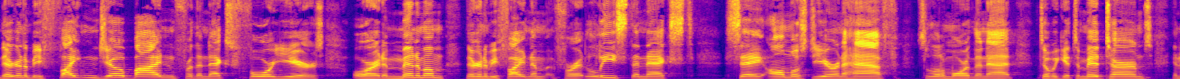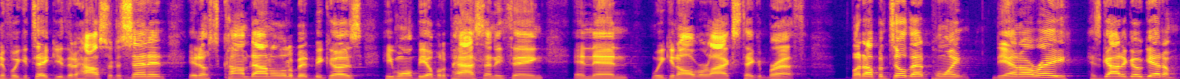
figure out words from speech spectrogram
They're going to be fighting Joe Biden for the next four years, or at a minimum, they're going to be fighting him for at least the next, say, almost year and a half. It's a little more than that until we get to midterms. And if we could take to the House or the Senate, it'll calm down a little bit because he won't be able to pass anything. And then we can all relax, take a breath. But up until that point, the NRA has got to go get him.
